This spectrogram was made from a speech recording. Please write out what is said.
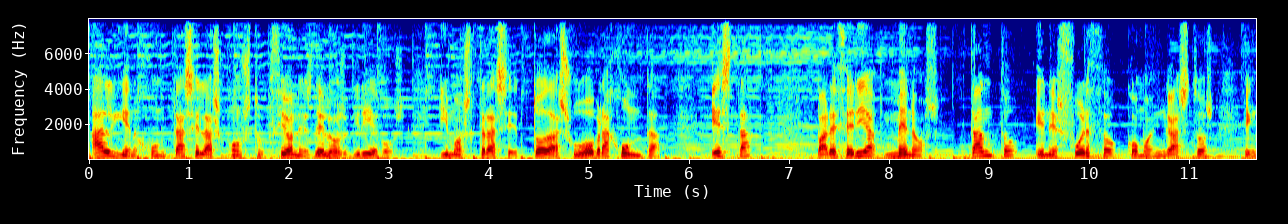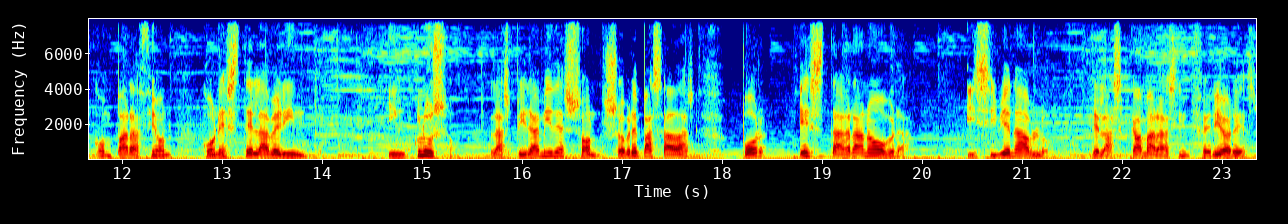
alguien juntase las construcciones de los griegos y mostrase toda su obra junta, esta parecería menos tanto en esfuerzo como en gastos en comparación con este laberinto. Incluso las pirámides son sobrepasadas por esta gran obra. Y si bien hablo de las cámaras inferiores,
